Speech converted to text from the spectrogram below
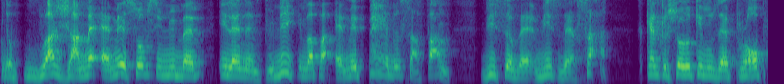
ne doit jamais aimer, sauf si lui-même il est un impudique, il ne va pas aimer perdre sa femme, vice-versa. Quelque chose qui nous est propre.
